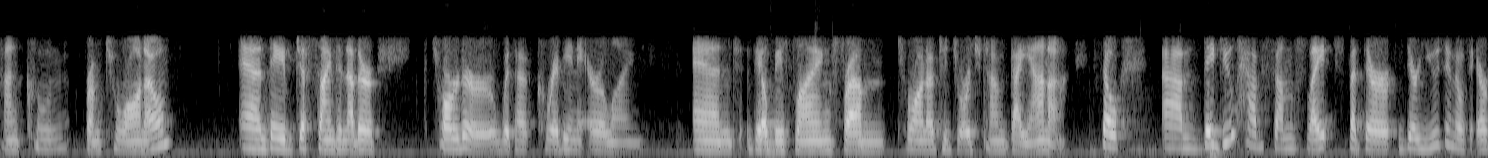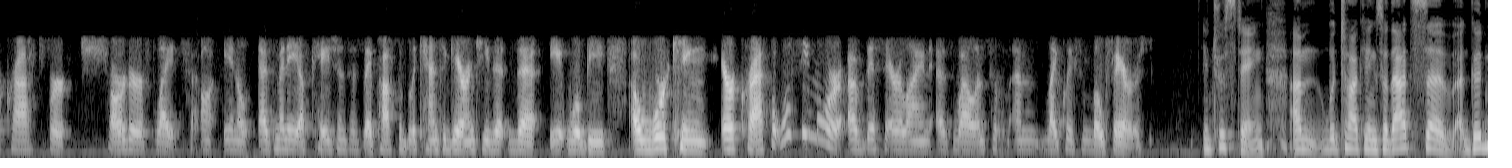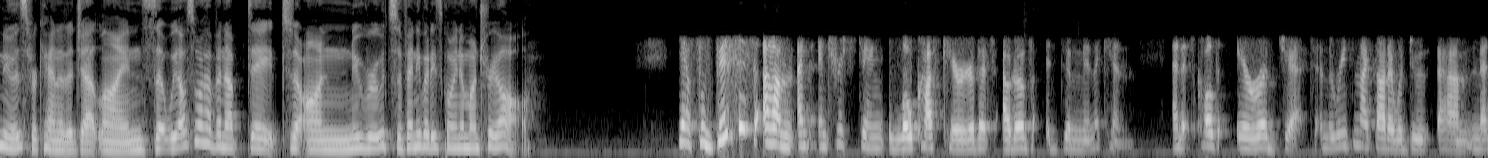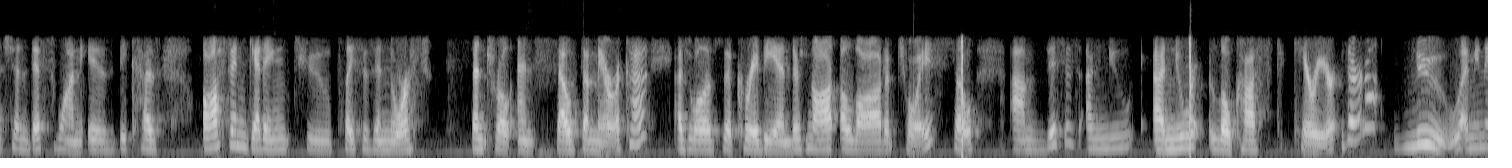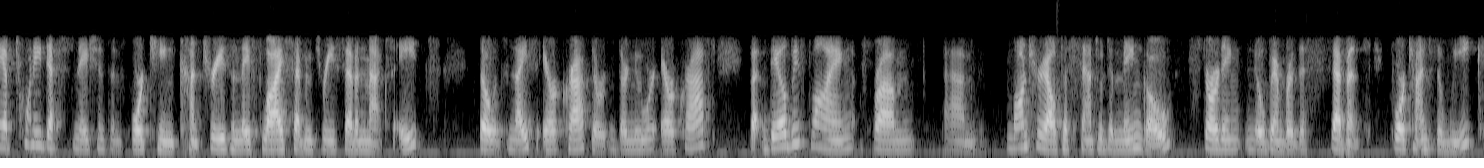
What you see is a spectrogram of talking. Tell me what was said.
Cancun from Toronto. And they've just signed another charter with a Caribbean airline and they'll be flying from Toronto to Georgetown, Guyana. So um, they do have some flights, but they're they're using those aircraft for charter flights uh, in as many occasions as they possibly can to guarantee that that it will be a working aircraft. But we'll see more of this airline as well, and some and likely some low fares. Interesting. Um, we're talking, so that's uh, good news for Canada Jetlines. Uh, we also have an update on new routes if anybody's going to Montreal. Yeah, so this is um, an interesting low cost carrier that's out of Dominican, and it's called Arajet. And the reason I thought I would do um, mention this one is because often getting to places in North, Central, and South America, as well as the Caribbean, there's not a lot of choice. So um, this is a new, a newer low cost carrier. They're not new. I mean, they have 20 destinations in 14 countries, and they fly 737 Max 8s. So it's nice aircraft. They're, they're newer aircraft, but they'll be flying from um, Montreal to Santo Domingo starting November the 7th, four times a week.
